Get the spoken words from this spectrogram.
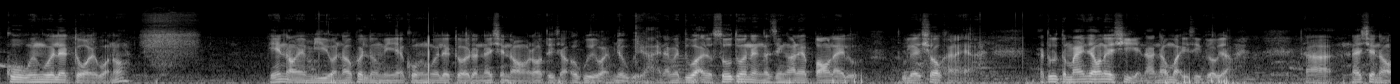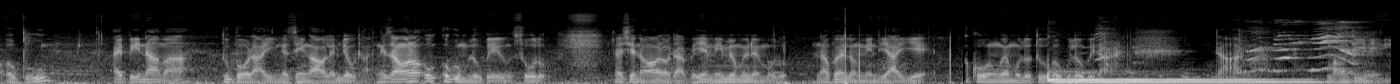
အကိုဝင်းခွဲလက်တော်တယ်ပေါ့နော်ဘင်းအောင်ရဲ့မြည်ရောနောက်ဘက်လွန်မင်းရဲ့အကိုဝင်းခွဲလက်တော်တော့ national တော့တေချာအုပ်ကိုပဲမြုပ်ပေးတာဒါပေမဲ့ तू ကအဲ့လိုစိုးသွန်းတဲ့ငစင်ကာနဲ့ပေါင်းလိုက်လို့ तू လည်း short ခံလိုက်ရတယ် အဲ့ तू တမိုင်းကြောင်းလည်းရှိရင်ဒါနောက်မှ AC ပြောပြမယ်ဒါ national အုပ်ကူအဲ့ဘေးနားမှာသူ့ဘော်ဒါကြီးငစင်ကောင်လည်းမြုပ်ထားငစင်ကောင်တော့အုပ်အုပ်ကူမလုပ်ပေးဘူးဆိုးလို့ national ကတော့ဒါဘေးရင်မင်းမြုံမင်းတွေမို့လို့နောက်ဘက်လွန်မင်းတရားကြီးရဲ့အကိုဝင်ခွဲမို့လို့သူအုပ်ကူလုပ်ပေးတာဒါမောင်တီးနေပြီ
